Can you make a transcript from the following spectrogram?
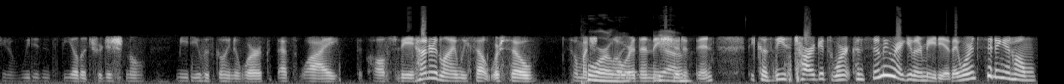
you know, we didn't feel the traditional media was going to work. That's why the calls to the 800 line we felt were so so much Poorly, lower than they yeah. should have been because these targets weren't consuming regular media. They weren't sitting at home,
